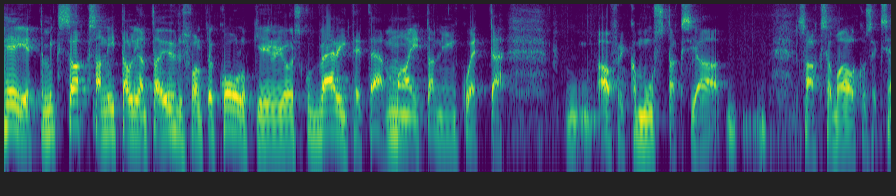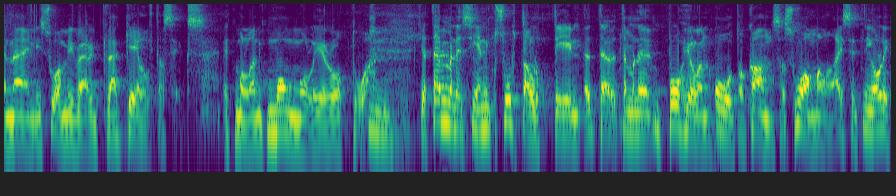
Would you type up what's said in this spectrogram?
hei, että miksi Saksan, Italian tai Yhdysvaltojen koulukirjoissa, kun väritetään maita, niin kuin, että Afrikka mustaksi ja Saksa valkoiseksi ja näin, niin Suomi väritetään keltaiseksi. Että me ollaan niin mongolirotua. Mm. Ja tämmöinen siihen niin suhtauduttiin, tämmöinen Pohjolan outo kansa, suomalaiset, niin oli,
